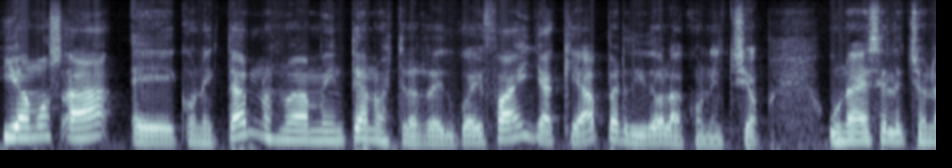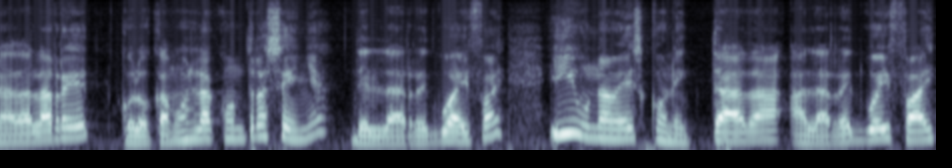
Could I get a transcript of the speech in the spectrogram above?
y vamos a eh, conectarnos nuevamente a nuestra red Wi-Fi ya que ha perdido la conexión. Una vez seleccionada la red, colocamos la contraseña de la red Wi-Fi y una vez conectada a la red Wi-Fi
